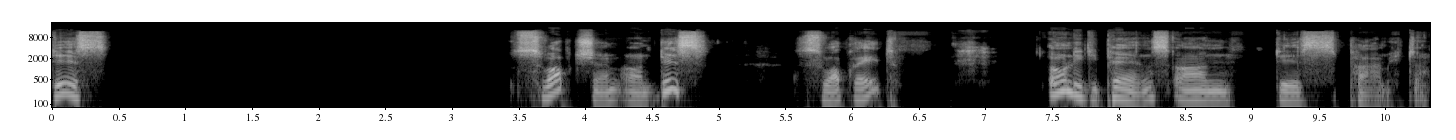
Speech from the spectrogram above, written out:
this swaption on this swap rate only depends on this parameter.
